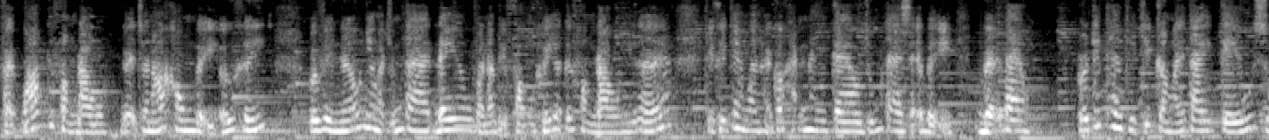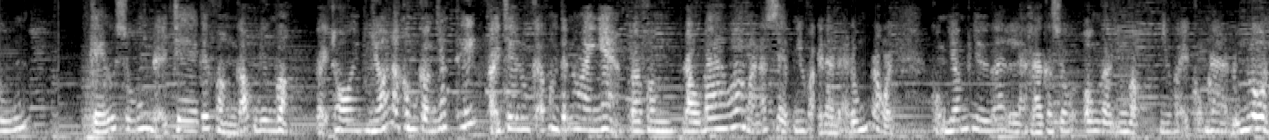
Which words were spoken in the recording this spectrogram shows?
phải bóp cái phần đầu để cho nó không bị ứ khí. Bởi vì nếu như mà chúng ta đeo và nó bị phòng khí ở cái phần đầu như thế, thì cái trang quan hệ có khả năng cao chúng ta sẽ bị bể bao. Rồi tiếp theo thì chỉ cần lấy tay kéo xuống kéo xuống để che cái phần góc dương vật. Vậy thôi, nhớ là không cần nhất thiết phải che luôn cả phần tinh hoa nha. Và phần đầu bao á, mà nó xẹp như vậy là đã đúng rồi. Cũng giống như là là cao su ôm vào dương vật. Như vậy cũng là đúng luôn.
